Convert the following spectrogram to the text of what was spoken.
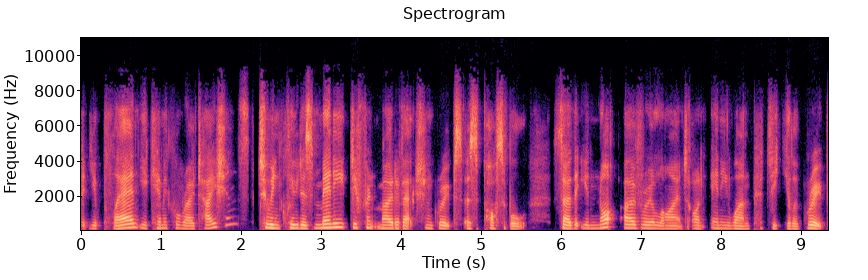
that you plan your chemical rotations to include as many different mode of action groups as possible so that you're not over reliant on any one particular group.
